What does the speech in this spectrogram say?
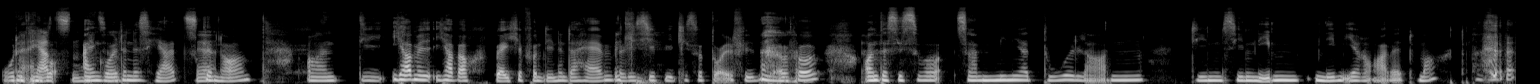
oder ein, Herzen ein goldenes Herz, Ja. genau. Und die, ich habe, ich habe auch welche von denen daheim, weil ich Wirklich? sie wirklich so toll finde einfach. Und das ist so, so ein Miniaturladen, den sie neben, neben ihrer Arbeit macht.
